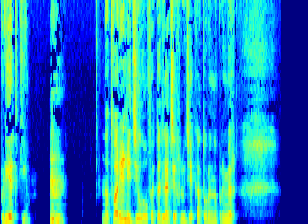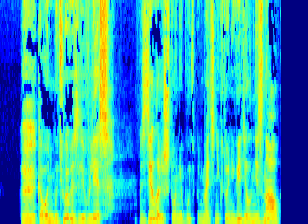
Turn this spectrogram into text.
предки натворили делов, это для тех людей, которые, например, кого-нибудь вывезли в лес – сделали что-нибудь, понимаете, никто не видел, не знал,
